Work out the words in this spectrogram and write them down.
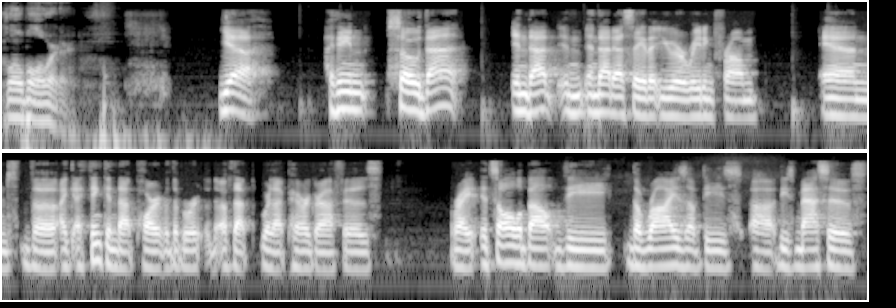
global order? Yeah, I mean, so that in that in, in that essay that you were reading from, And the I, I think in that part of the of that where that paragraph is, right? It's all about the the rise of these uh, these massive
